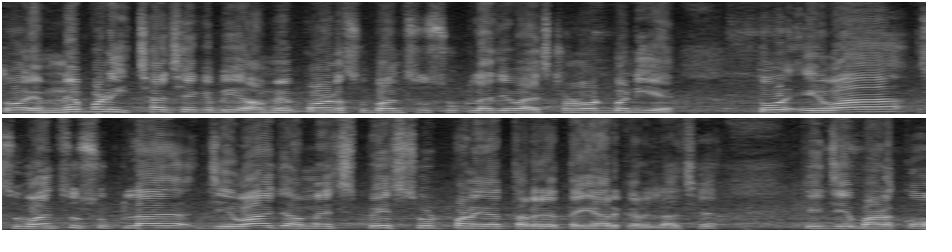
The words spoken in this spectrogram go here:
તો એમને પણ ઈચ્છા છે કે ભાઈ અમે પણ શુભાંશુ શુક્લા જેવા એસ્ટ્રોનોટ બનીએ. તો એવા શુભાંશુ શુક્લા જેવા જ અમે સ્પેસ સૂટ પણ અહીંયા તૈયાર કરેલા છે, કે જે બાળકો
